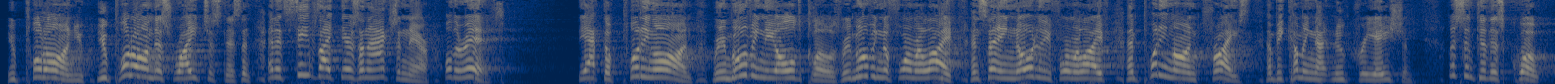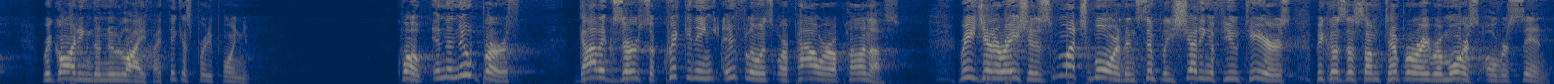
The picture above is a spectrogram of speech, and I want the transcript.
You put on, you, you put on this righteousness, and, and it seems like there's an action there. Well, there is. The act of putting on, removing the old clothes, removing the former life, and saying no to the former life, and putting on Christ and becoming that new creation. Listen to this quote regarding the new life. I think it's pretty poignant. Quote, in the new birth, God exerts a quickening influence or power upon us. Regeneration is much more than simply shedding a few tears because of some temporary remorse over sin.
